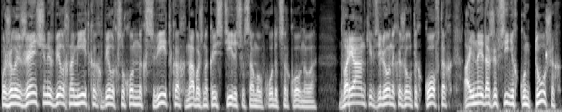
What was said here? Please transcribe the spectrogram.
Пожилые женщины в белых намитках, в белых суконных свитках набожно крестились у самого входа церковного. Дворянки в зеленых и желтых кофтах, а иные даже в синих кунтушах,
